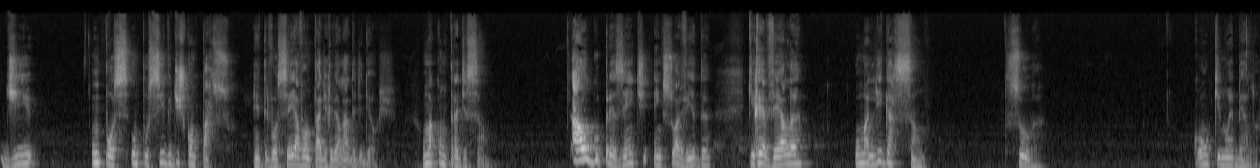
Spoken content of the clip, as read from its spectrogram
de um, poss um possível descompasso entre você e a vontade revelada de Deus. Uma contradição. Algo presente em sua vida que revela uma ligação sua com o que não é belo,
